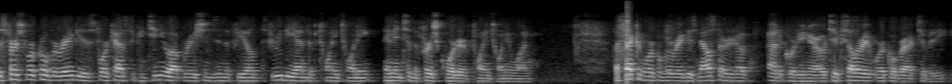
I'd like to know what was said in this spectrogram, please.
This first workover rig is forecast to continue operations in the field through the end of 2020 and into the first quarter of 2021. A second workover rig is now started up at Acordionero to accelerate workover activity.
